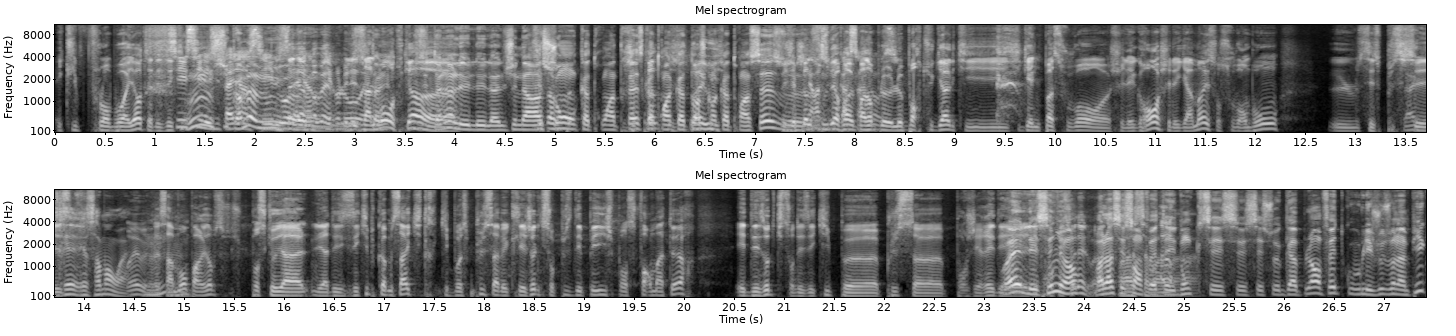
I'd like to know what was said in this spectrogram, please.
équipe flamboyante. Il y a des Si, équipes. si, Oui, les si, quand même, si, oui, les ouais, Italiens, quand même. Pirlo, Mais les euh, Allemands, en tout cas, les Italiens, euh, les- les- la génération j'ai plein- 93, j'ai plein de- 94, ouais, oui. 96. J'ai plein de Génération souvenirs, par exemple, le, aussi. le Portugal qui, qui gagne pas souvent euh, chez les grands, chez les gamins, ils sont souvent bons. C'est Très récemment, ouais. Ouais, Mhm. récemment, par exemple, je pense qu'il y, a- il y a des équipes comme ça qui, qui bossent plus avec les jeunes, qui sont plus des pays, je pense, formateurs, et des autres qui sont des équipes euh, plus euh, pour gérer des. ouais, des les seniors. Voilà, c'est Ouais, ça en ça fait. va. Et donc, c'est ce gap-là en fait où les Jeux Olympiques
